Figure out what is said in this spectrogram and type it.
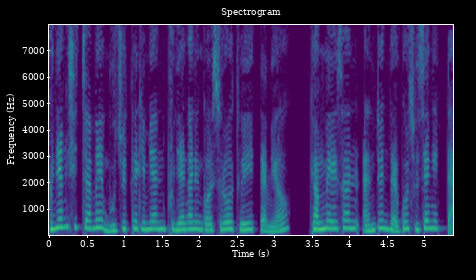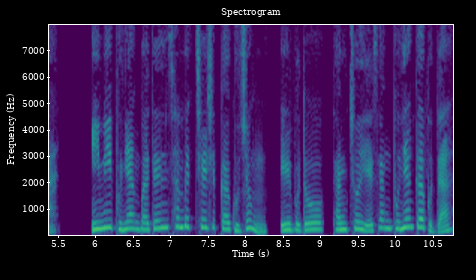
분양 시점에 무주택이면 분양하는 것으로 돼 있다며 경매에선 안 된다고 주장했다. 이미 분양받은 370가구 중 일부도 당초 예상 분양가보다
